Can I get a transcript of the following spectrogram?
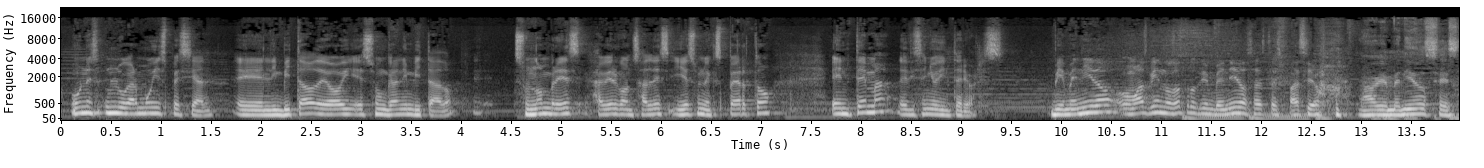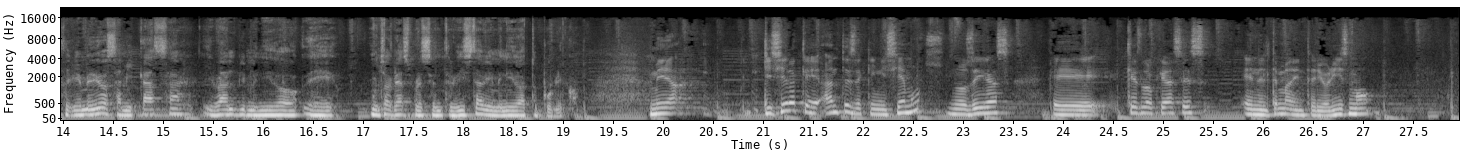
un, lugar muy especial. el invitado de hoy es un gran invitado. Su nombre es Javier González y es un experto en tema de diseño de interiores. Bienvenido, o más bien nosotros bienvenidos a este espacio. bienvenidos, este, bienvenidos a mi casa. Iván, bienvenido. Eh, muchas gracias por esta entrevista. Bienvenido a tu público. Mira, Quisiera que antes de que iniciemos nos digas eh, qué es lo que haces en el tema de interiorismo,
